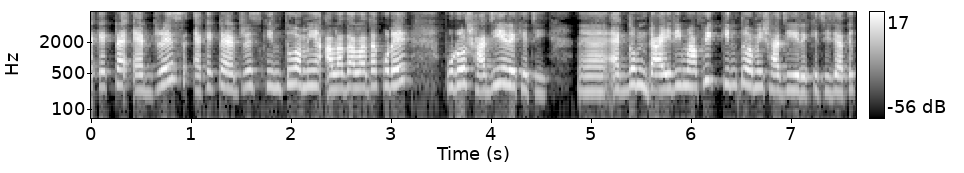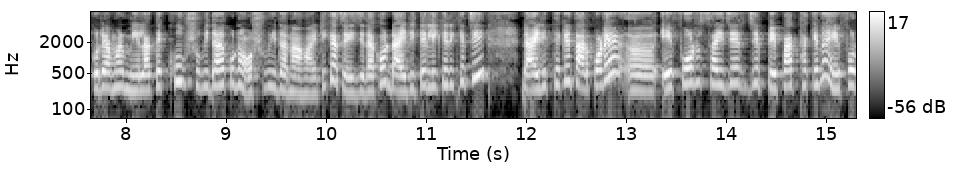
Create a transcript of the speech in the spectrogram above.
এক একটা অ্যাড্রেস এক একটা অ্যাড্রেস কিন্তু আমি আলাদা আলাদা করে পুরো সাজিয়ে রেখেছি। একদম ডায়েরি মাফিক কিন্তু আমি সাজিয়ে রেখেছি, যাতে করে আমার মেলাতে খুব সুবিধা, কোনো অসুবিধা না হয়, ঠিক আছে? এই যে দেখো ডায়েরিতে লিখে রেখেছি ডায়েরি থেকে তারপরে এ ফোর সাইজের যে পেপার থাকে না এ ফোর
